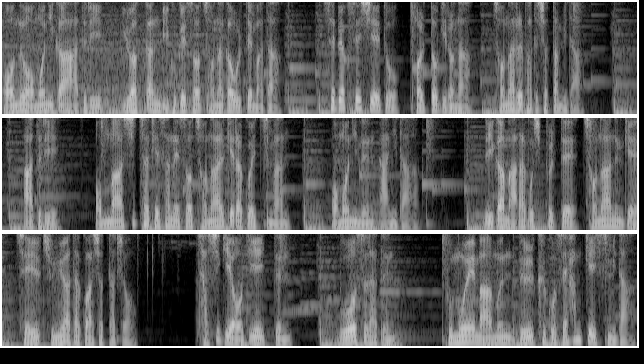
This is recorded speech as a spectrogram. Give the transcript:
어느 어머니가 아들이 유학 간 미국에서 전화가 올 때마다 새벽 3시에도 벌떡 일어나 전화를 받으셨답니다. 아들이 엄마 시차 계산해서 전화할게라고 했지만 어머니는 아니다. 네가 말하고 싶을 때 전화하는 게 제일 중요하다고 하셨다죠. 자식이 어디에 있든 무엇을 하든 부모의 마음은 늘 그곳에 함께 있습니다.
